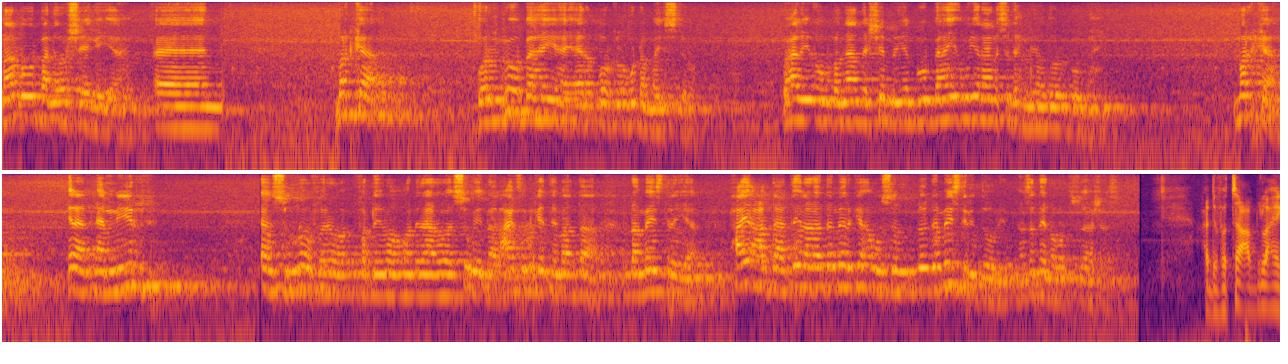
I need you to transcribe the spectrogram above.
maalmo war baa naloo sheegayaa marka war muxuu u baahan yahay aeroboortka lagu dhammaystiro waxaa la yidhi ugu badnaana shan milyan buu u baahan yahay ugu yaraana saddex milyan oo dollar buu u baahan marka inaan amiir aan sugno fadhino oon idhaahdo waan sugaynaa lacagta markay timaadaan la dhammaystiraya maxay caddaatay inaan dhameerka uusan la dhammaystiri doonin hasadday noqoto su'aashaas cabdifataax cabdulaahi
